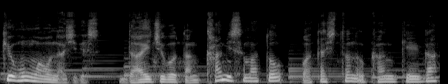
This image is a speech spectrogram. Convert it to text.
基本は同じです。第一ボタン、神様と私との関係が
